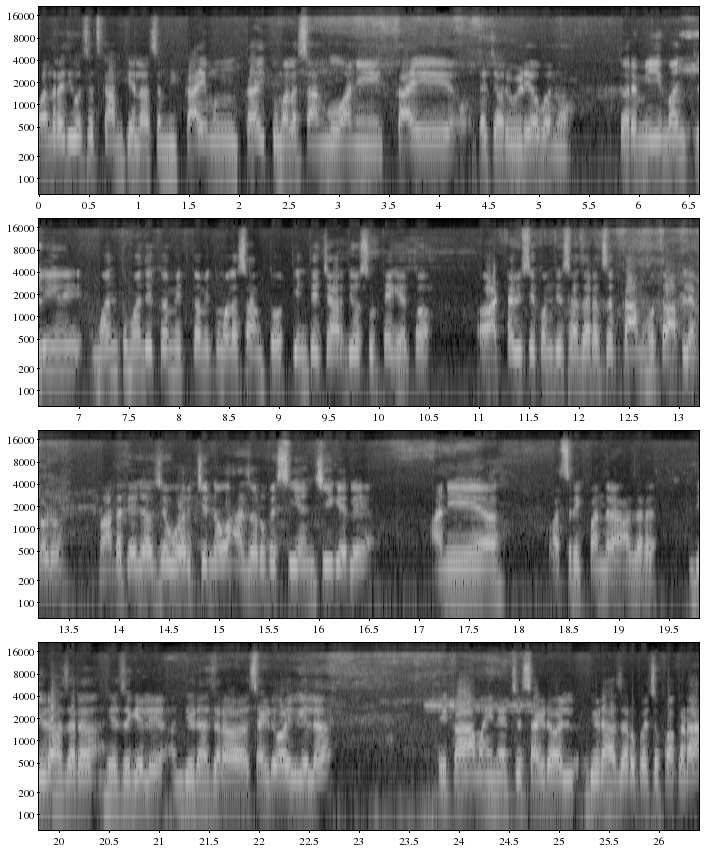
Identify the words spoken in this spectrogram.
पंधरा दिवसच काम केलं असं. मी काय मग काय तुम्हाला सांगू आणि काय त्याच्यावर व्हिडिओ बनवू? तर मी मंथली मंथमध्ये कमीत कमी तुम्हाला सांगतो तीन ते चार दिवस सुट्ट्या घेतो. अठ्ठावीस एकोणतीस हजाराचं काम होतं आपल्याकडून. मग आता त्याच्यावरचे वरचे नऊ हजार रुपये सी एनची गेले आणि अं, वासरिक पंधरा हजार दीड हजार हे जे गेले आणि दीड हजार साईड ऑइल गेलं. एका महिन्याचे साईड ऑइल दीड हजार रुपयाचं पकडा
